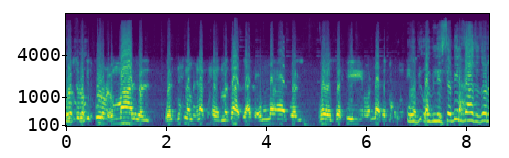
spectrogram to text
وفي نفس الوقت يكونوا العمال وال وال نحن هناك في المزاد يعني العمال والموظفين والناس المحدودين وب- وابن السبيل ذاته ذول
